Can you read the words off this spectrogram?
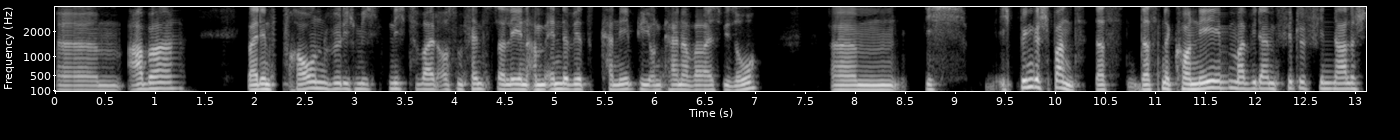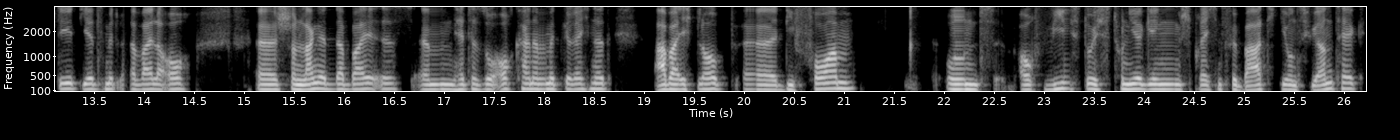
Ähm, aber bei den Frauen würde ich mich nicht zu weit aus dem Fenster lehnen. Am Ende wird es Kanepi und keiner weiß wieso. Ähm, ich, ich bin gespannt, dass, dass eine Cornet mal wieder im Viertelfinale steht, die jetzt mittlerweile auch äh, schon lange dabei ist. Ähm, hätte so auch keiner mitgerechnet. Aber ich glaube, äh, die Form und auch wie es durchs Turnier ging, sprechen für Barty und Swiatek.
